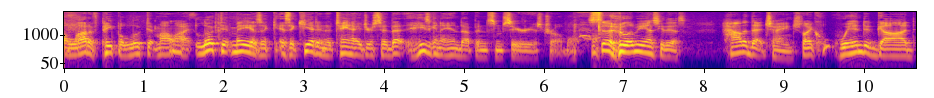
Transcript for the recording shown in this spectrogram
A lot of people looked at my life, looked at me as a as a kid and a teenager, and said that he's going to end up in some serious trouble. So let me ask you this: How did that change? Like, when did God?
